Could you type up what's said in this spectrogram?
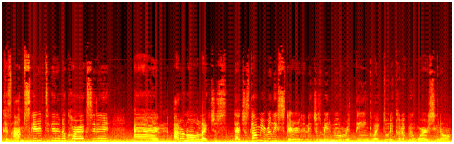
because i'm scared to get in a car accident and i don't know like just that just got me really scared and it just made me overthink like dude it could have been worse you know?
